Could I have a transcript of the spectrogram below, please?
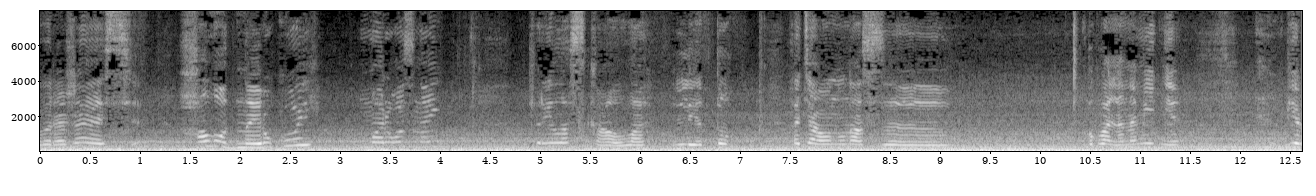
выражаясь, холодной рукой морозной приласкала лето. Хотя он у нас э, буквально на медне 1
